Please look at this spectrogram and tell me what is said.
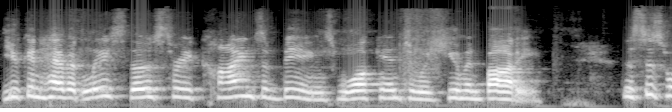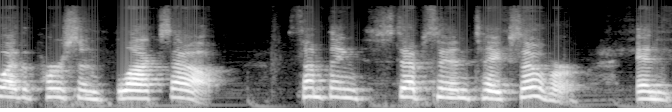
You can have at least those three kinds of beings walk into a human body. This is why the person blacks out something steps in, takes over, and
